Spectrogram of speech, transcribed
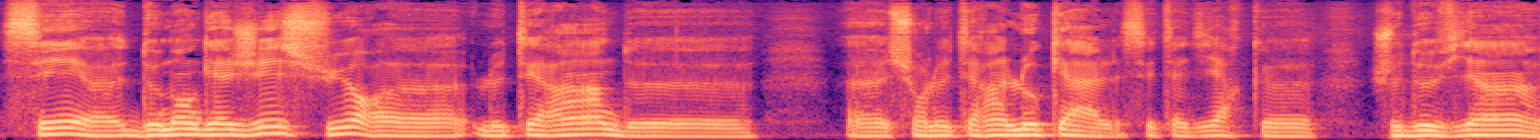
c'est euh, de m'engager sur euh, le terrain de, euh, sur le terrain local, c'est-à-dire que je deviens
